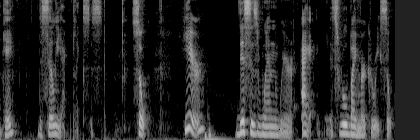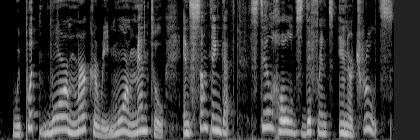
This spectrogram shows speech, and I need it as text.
okay? The celiac plexus. So here, this is when we're, it's ruled by Mercury. So we put more Mercury, more mental, in something that still holds different inner truths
